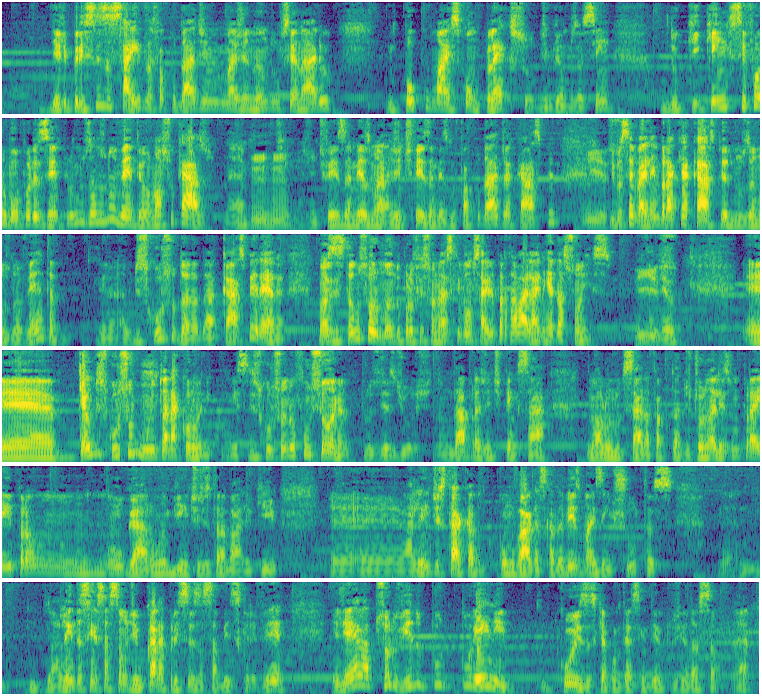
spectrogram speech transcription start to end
ele precisa sair da faculdade imaginando um cenário um pouco mais complexo, digamos assim, do que quem se formou, por exemplo, nos anos 90, é o nosso caso, né? Uhum. Enfim, a gente fez a mesma, a gente fez a mesma faculdade, a Casper, Isso. e você vai lembrar que a Casper nos anos 90, é, o discurso da, da Casper era: nós estamos formando profissionais que vão sair para trabalhar em redações, entendeu? Isso. É, que é um discurso muito anacrônico. Esse discurso não funciona para os dias de hoje. Não dá para a gente pensar no aluno que sai da faculdade de jornalismo para ir para um, um, lugar, um ambiente de trabalho que é, é, além de estar com vagas cada vez mais enxutas, né, além da sensação de o cara precisa saber escrever, ele é absorvido por, por N coisas que acontecem dentro de redação. Né?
